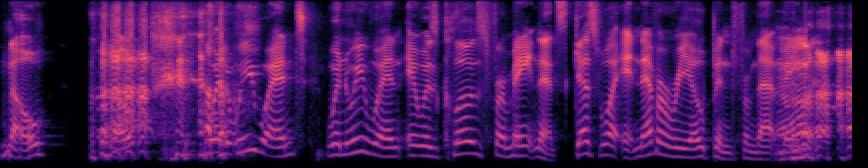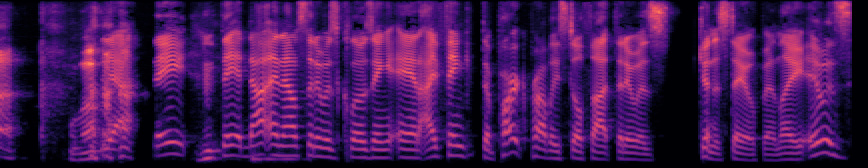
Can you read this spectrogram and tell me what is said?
No, when we went, when we went, it was closed for maintenance. Guess what? It never reopened from that maintenance. What? yeah, they they had not announced that it was closing, and I think the park probably still thought that it was gonna stay open. Like it was,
